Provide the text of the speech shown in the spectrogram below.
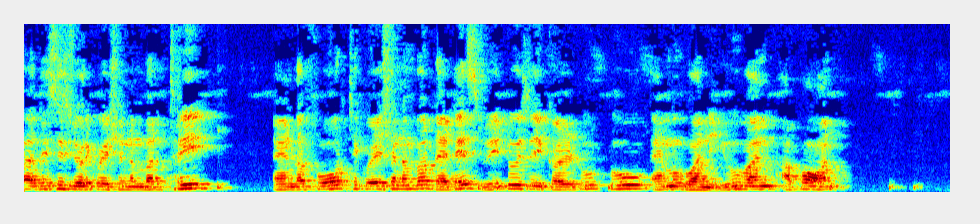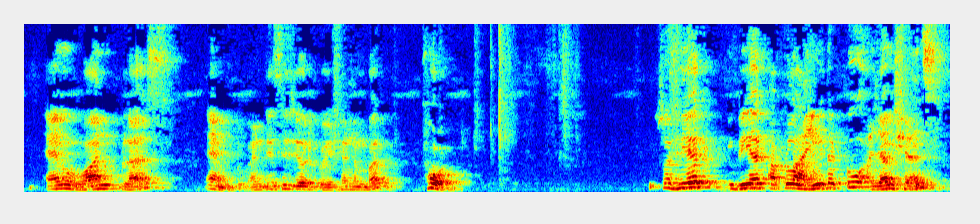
uh, this is your equation number 3 and the fourth equation number that is V2 is equal to 2 M1 U1 upon M1 plus M2 and this is your equation number 4. So here we are applying the two assumptions.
